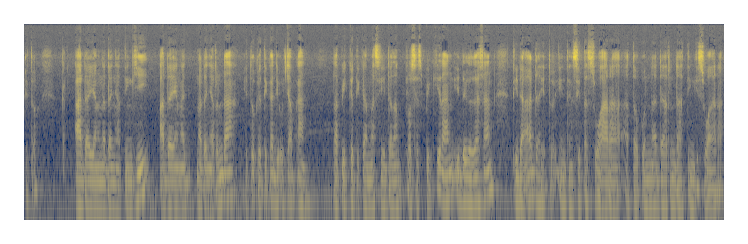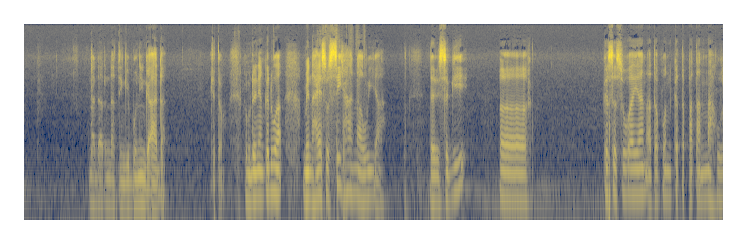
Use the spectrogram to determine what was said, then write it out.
Gitu. Ada yang nadanya tinggi ada yang nadanya rendah itu ketika diucapkan. Tapi ketika masih dalam proses pikiran ide gagasan tidak ada itu intensitas suara ataupun nada rendah tinggi suara. Nada rendah tinggi bunyi nggak ada. Gitu. Kemudian yang kedua min siha nawiyah dari segi uh, kesesuaian ataupun ketepatan nahu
